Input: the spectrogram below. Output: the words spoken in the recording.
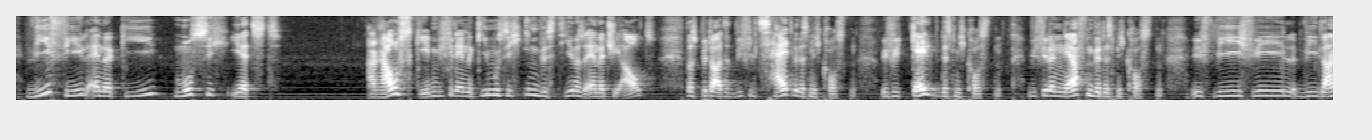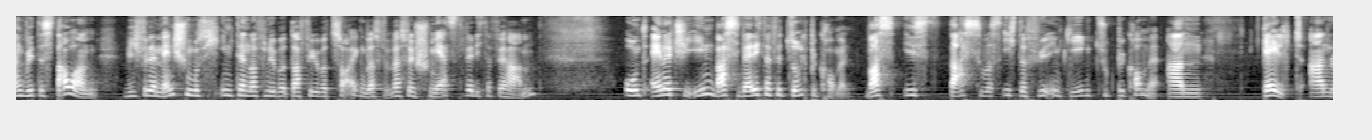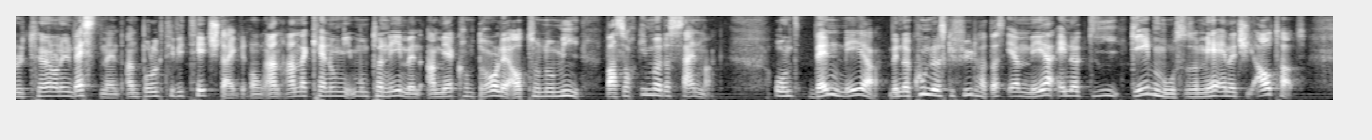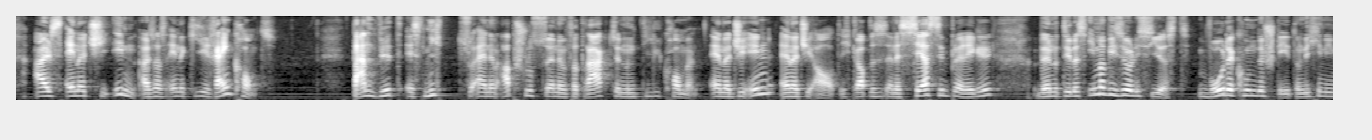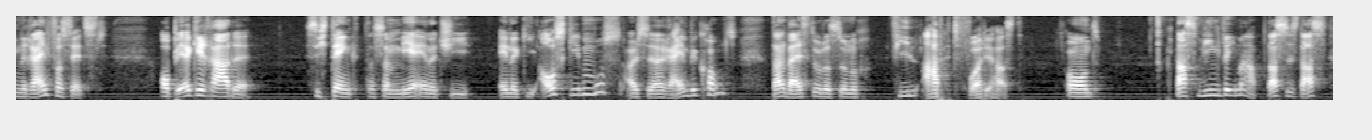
wie viel Energie muss ich jetzt rausgeben, wie viel Energie muss ich investieren, also Energy out. Das bedeutet, wie viel Zeit wird es mich kosten, wie viel Geld wird es mich kosten, wie viele Nerven wird es mich kosten, wie, wie, viel, wie lang wird es dauern, wie viele Menschen muss ich intern dafür, dafür überzeugen, was, was für Schmerzen werde ich dafür haben. Und Energy in, was werde ich dafür zurückbekommen? Was ist das, was ich dafür im Gegenzug bekomme? An Geld, an Return on Investment, an Produktivitätssteigerung, an Anerkennung im Unternehmen, an mehr Kontrolle, Autonomie, was auch immer das sein mag. Und wenn mehr, wenn der Kunde das Gefühl hat, dass er mehr Energie geben muss, also mehr Energy out hat, als Energy in, also als Energie reinkommt, dann wird es nicht zu einem Abschluss, zu einem Vertrag, zu einem Deal kommen. Energy in, Energy out. Ich glaube, das ist eine sehr simple Regel. Wenn du dir das immer visualisierst, wo der Kunde steht und dich in ihn reinversetzt, ob er gerade sich denkt, dass er mehr Energy, Energie ausgeben muss, als er reinbekommt, dann weißt du, dass du noch viel Arbeit vor dir hast. Und das wiegen wir immer ab. Das ist das,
